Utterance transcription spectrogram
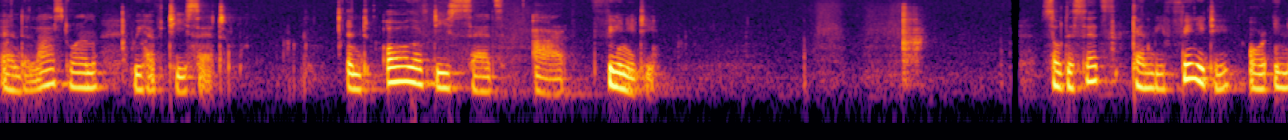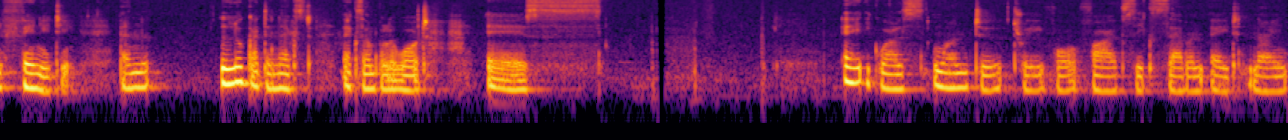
and the last one, we have tea set. And all of these sets are finity. So the sets can be finity or infinity. And look at the next example what is a equals 1, 2, 3, 4, 5, 6, 7, 8, 9,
